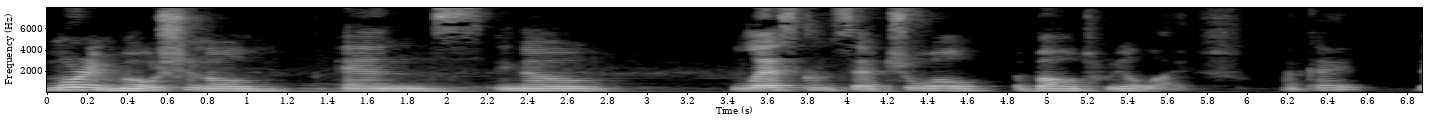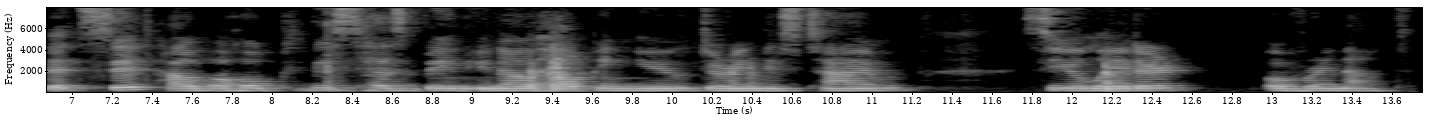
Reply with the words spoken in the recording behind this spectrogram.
more emotional and you know less conceptual about real life okay? That's it. I hope this has been you know helping you during this time. See you later. Over and out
